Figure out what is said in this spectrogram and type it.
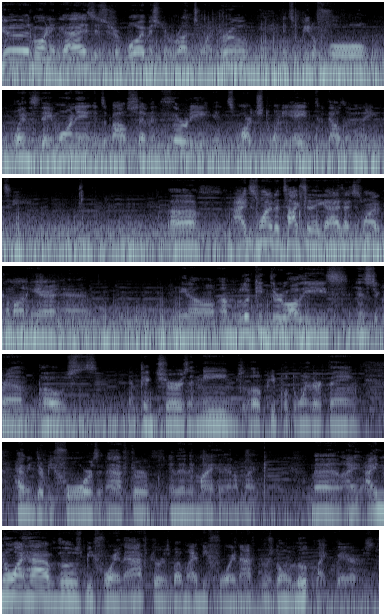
Good morning, guys. This is your boy, Mr. Run to Improve. It's a beautiful Wednesday morning. It's about 7:30. It's March 28, 2018. Uh, I just wanted to talk today, guys. I just wanted to come on here and, you know, I'm looking through all these Instagram posts and pictures and memes of people doing their thing, having their befores and after, and then in my head, I'm like I, know I have those before and afters, but my before and afters don't look like theirs.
